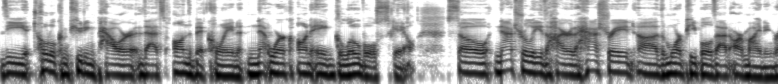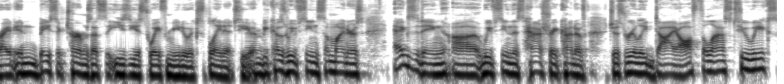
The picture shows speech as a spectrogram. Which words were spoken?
the total computing power that's on the Bitcoin network on a global scale. So naturally, the higher the hash rate, uh, the more people that are mining, right? In basic terms, that's the easiest way for me to explain it to you. And because we've seen some miners exiting, uh, we've seen this hash rate kind of just really die off the last two weeks.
